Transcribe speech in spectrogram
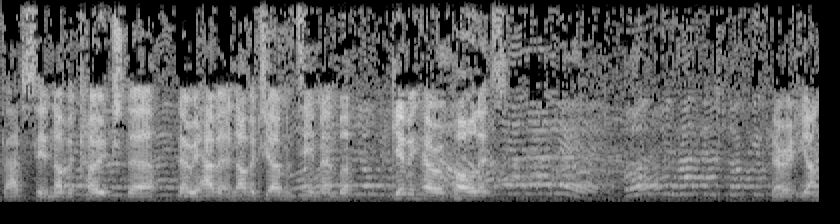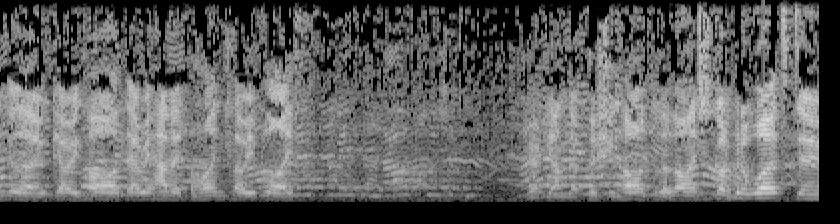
Glad to see another coach there. There we have it, another German team member giving her a pole. It's Berit Junger though, going hard. There we have it, behind Chloe Blythe. Berit Junger pushing hard for the line. She's got a bit of work to do.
